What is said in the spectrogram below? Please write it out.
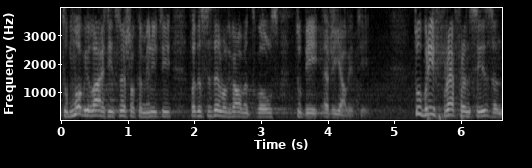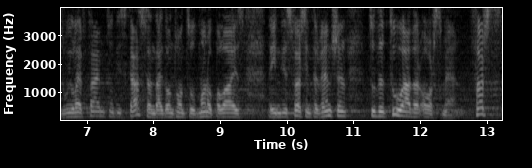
to mobilize the international community for the Sustainable Development Goals to be a reality. Two brief references, and we'll have time to discuss, and I don't want to monopolize in this first intervention, to the two other horsemen. First,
